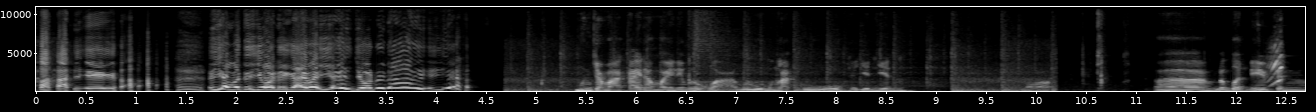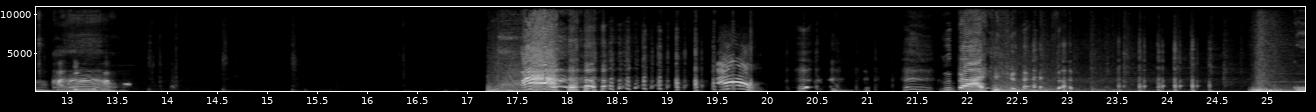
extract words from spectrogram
ตายเองอะไอ้เหี้ยมันจะโยนยังไงวะไอ้เหี้ยโยนไม่ได้ไอ้เหี้ยมึงจะมาใกล้ทำไมเนี่ยมือขวากูรู้มึงรักกูอย่าเย็นเย็นๆหมอเอ่อ ระเบิดนี่เป็นภาพจริงหรือภาพปลอมอ้าวกูตายอีกแล้วไอ้สัตว์กู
